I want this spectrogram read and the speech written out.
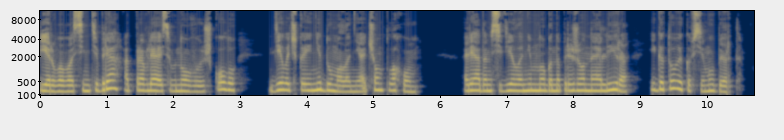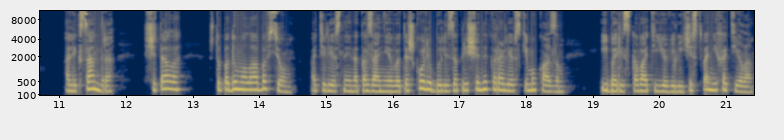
1 сентября, отправляясь в новую школу, девочка и не думала ни о чем плохом. Рядом сидела немного напряженная Лира и готовый ко всему Берт. Александра считала, что подумала обо всем, а телесные наказания в этой школе были запрещены королевским указом, ибо рисковать ее величество не хотела.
